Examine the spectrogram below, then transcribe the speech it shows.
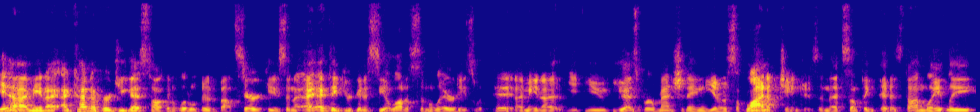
Yeah, I mean, I, I kind of heard you guys talking a little bit about Syracuse, and I, I think you're going to see a lot of similarities with Pitt. I mean, uh, you you guys were mentioning, you know, some lineup changes, and that's something Pitt has done lately.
